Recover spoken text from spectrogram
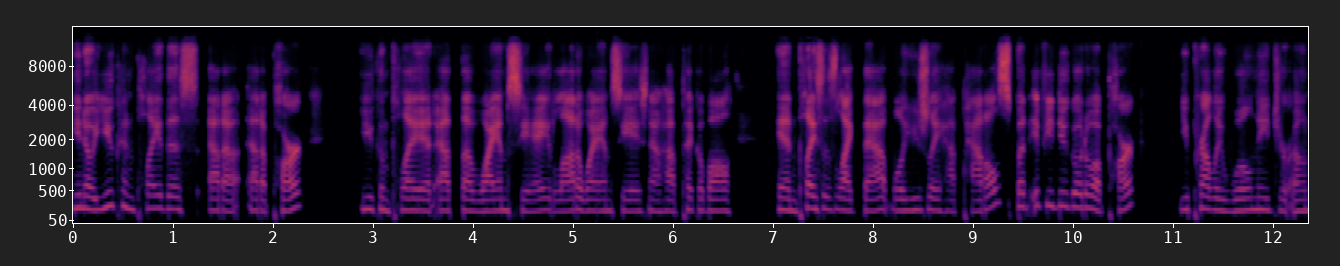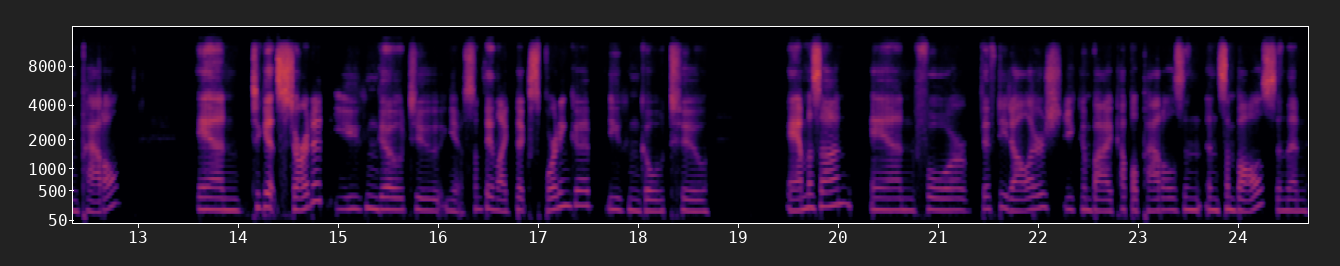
you know you can play this at a at a park. You can play it at the ymca a. Lot of ymcas now have pickleball in places like that will usually have paddles but if you do go to a park you probably will need your own paddle. And to get started you can go to you know something like dick's sporting good. You can go to amazon and for $50 you can buy a couple paddles and, and some balls. And then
